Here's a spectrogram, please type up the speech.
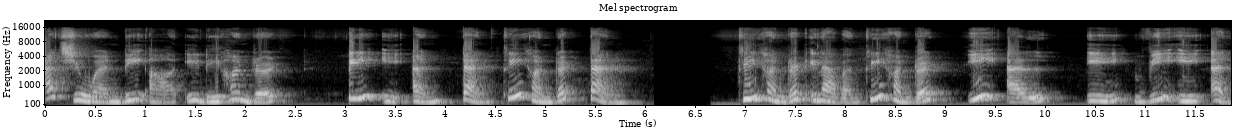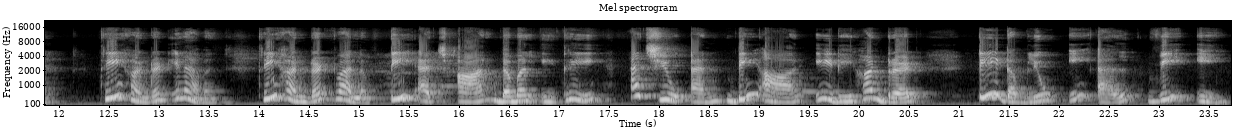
H U N D R E D 100 T E N 10 310 311 300 E L E V E N 311 312 T H R double E 3 H U N D R E. D 100 T W E L V E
